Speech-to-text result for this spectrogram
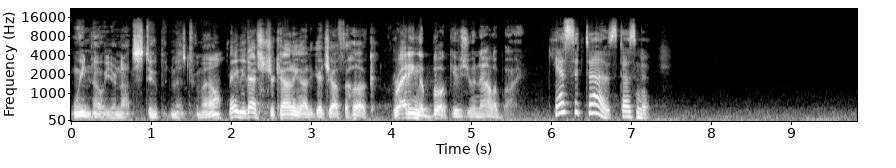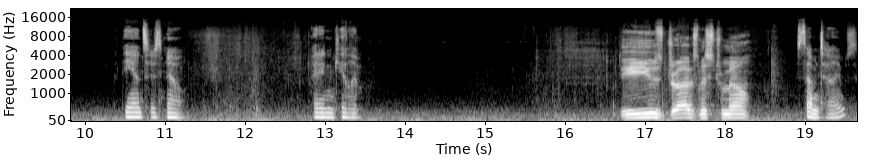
We know you're not stupid, Miss Tramell. Maybe that's what you're counting on to get you off the hook. Writing the book gives you an alibi. Yes, it does, doesn't it? But the answer's no. I didn't kill him. Do you use drugs, Miss Tramell? Sometimes.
